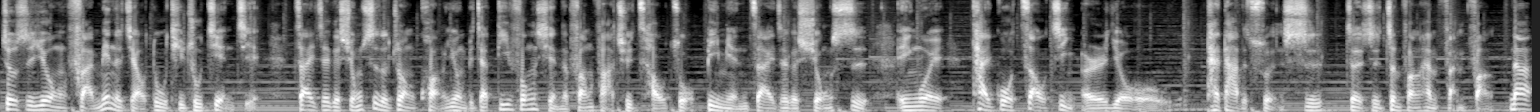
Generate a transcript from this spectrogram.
就是用反面的角度提出见解，在这个熊市的状况，用比较低风险的方法去操作，避免在这个熊市因为太过造进而有。太大的损失，这是正方和反方。那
